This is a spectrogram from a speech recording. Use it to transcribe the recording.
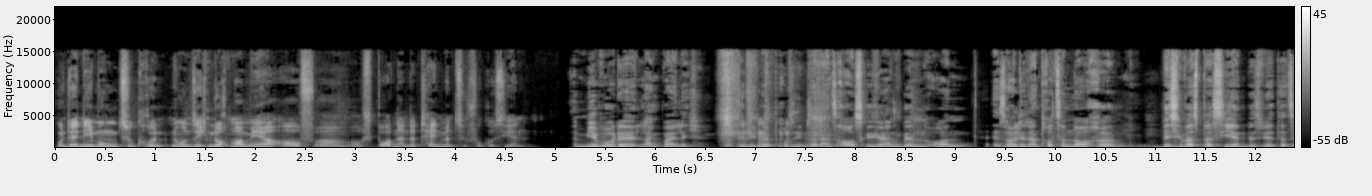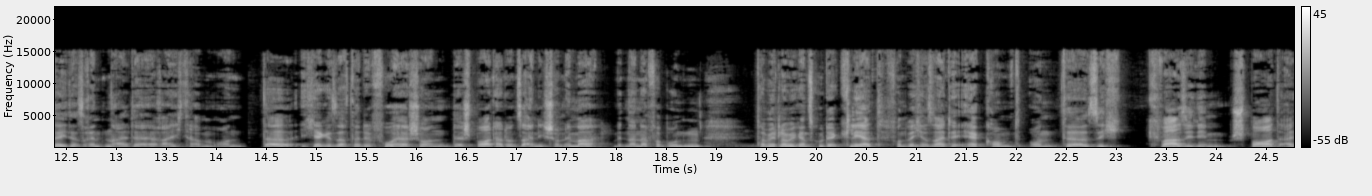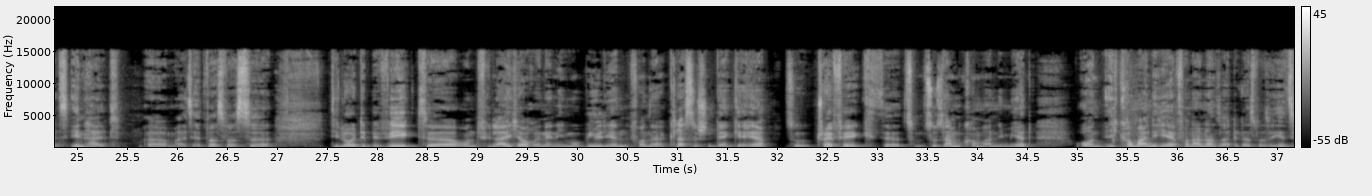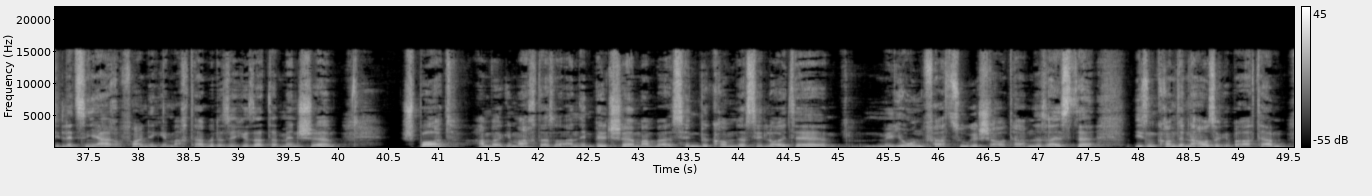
Unternehmung zu gründen und sich nochmal mehr auf, äh, auf Sport und Entertainment zu fokussieren? Mir wurde langweilig, nachdem ich bei Pro7 Sat1 rausgegangen bin und es sollte dann trotzdem noch ein äh, bisschen was passieren, bis wir tatsächlich das Rentenalter erreicht haben. Und da ich ja gesagt hatte vorher schon, der Sport hat uns eigentlich schon immer miteinander verbunden, Tommy, glaube ich, ganz gut erklärt, von welcher Seite er kommt und äh, sich quasi dem Sport als Inhalt, äh, als etwas, was äh, die Leute bewegt äh, und vielleicht auch in den Immobilien von der klassischen Denke her zu Traffic, zum Zusammenkommen animiert. Und ich komme eigentlich eher von der anderen Seite, das, was ich jetzt die letzten Jahre vor allen Dingen gemacht habe, dass ich gesagt habe, Mensch, äh, Sport haben wir gemacht, also an dem Bildschirm haben wir es hinbekommen, dass die Leute millionenfach zugeschaut haben. Das heißt, äh, diesen Content nach Hause gebracht haben.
